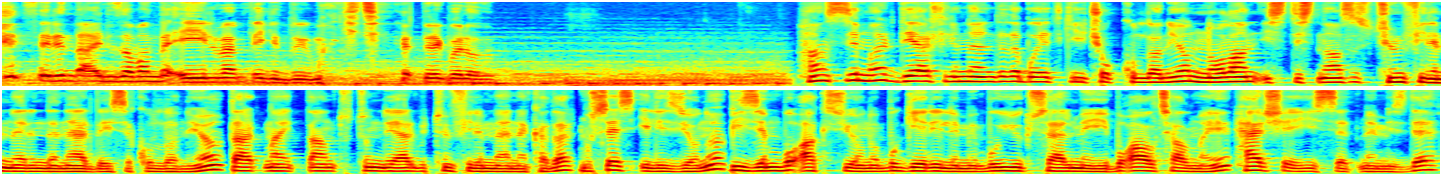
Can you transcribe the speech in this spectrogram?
Senin de aynı zamanda eğilmen peki duymak için. Direkt böyle olur. Hans Zimmer diğer filmlerinde de bu etkiyi çok kullanıyor. Nolan istisnasız tüm filmlerinde neredeyse kullanıyor. Dark Knight'tan tutun diğer bütün filmlerine kadar bu ses illüzyonu bizim bu aksiyonu, bu gerilimi, bu yükselmeyi, bu alçalmayı her şeyi hissetmemizde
